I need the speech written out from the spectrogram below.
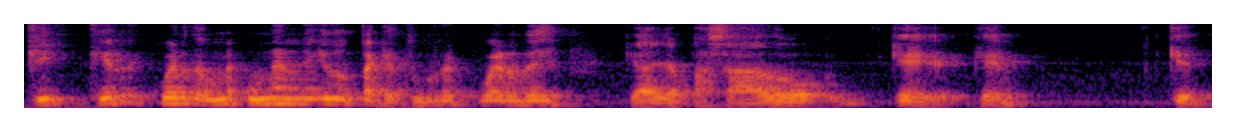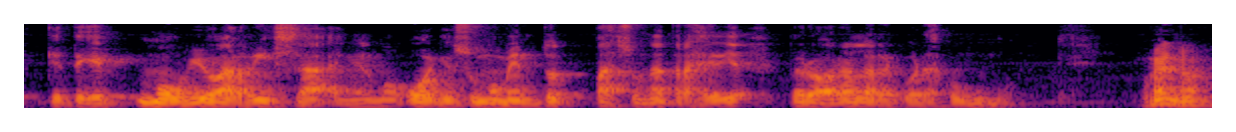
¿Qué, qué recuerda, una, una, anécdota que tú recuerdes que haya pasado, que, que, que, te movió a risa en el, o en su momento pasó una tragedia, pero ahora la recuerdas con humor? Bueno,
